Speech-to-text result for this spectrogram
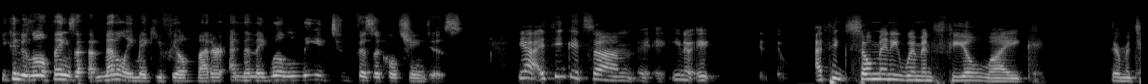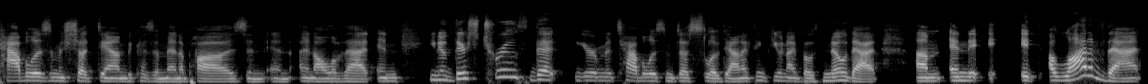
you can do little things that mentally make you feel better, and then they will lead to physical changes. Yeah, I think it's um, you know, it. I think so many women feel like their metabolism is shut down because of menopause and and and all of that. And you know there's truth that your metabolism does slow down. I think you and i both know that. Um, and it, it a lot of that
